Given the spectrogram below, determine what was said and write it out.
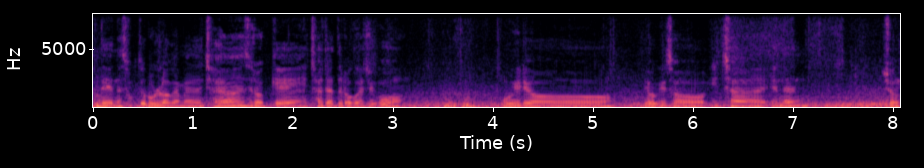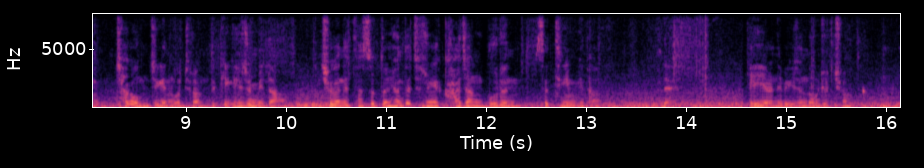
근데 얘는 속도를 올라가면 자연스럽게 잦아 들어가지고 오히려 여기서 이 차에는 좀 차가 움직이는 것처럼 느끼게 해줍니다. 최근에 탔었던 현대차 중에 가장 무른 세팅입니다. 네. AR 내비게이션 너무 좋죠. 음.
